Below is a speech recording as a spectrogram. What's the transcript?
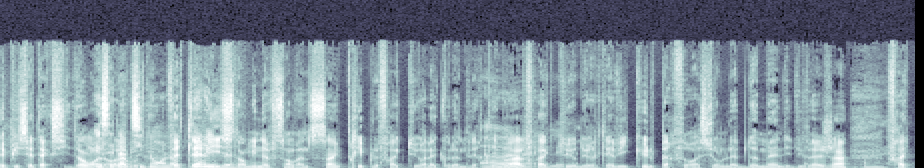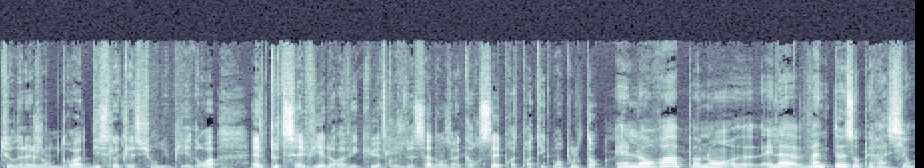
Et puis cet accident, alors là, accident, vous faites la liste en 1925, triple fracture à la colonne ah vertébrale, fracture de la clavicule, perforation de l'abdomen et du vagin, ah fracture de la jambe droite, dislocation du pied droit. Elle, toute sa vie, elle aura vécu à cause de ça dans un corset pratiquement tout le temps. Elle aura pendant, euh, elle a 22 opérations,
